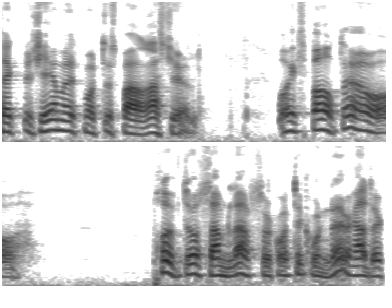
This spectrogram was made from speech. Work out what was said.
fikk beskjed om at jeg måtte spare sjøl. Og jeg sparte og prøvde å samle så godt jeg kunne. Jeg hadde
